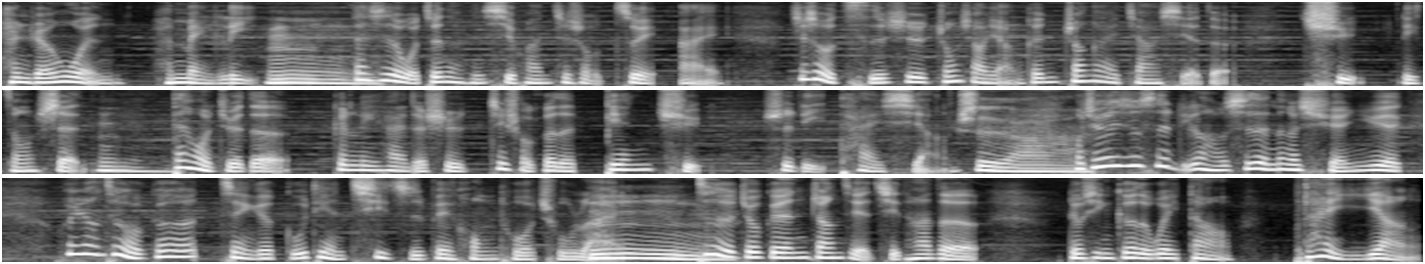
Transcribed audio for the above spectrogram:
很人文。很美丽，嗯，但是我真的很喜欢这首《最爱》。这首词是钟晓阳跟张艾嘉写的，曲李宗盛，嗯，但我觉得更厉害的是这首歌的编曲是李泰祥，是啊，我觉得就是李老师的那个弦乐会让这首歌整个古典气质被烘托出来，嗯，这个就跟张姐其他的流行歌的味道。不太一样，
